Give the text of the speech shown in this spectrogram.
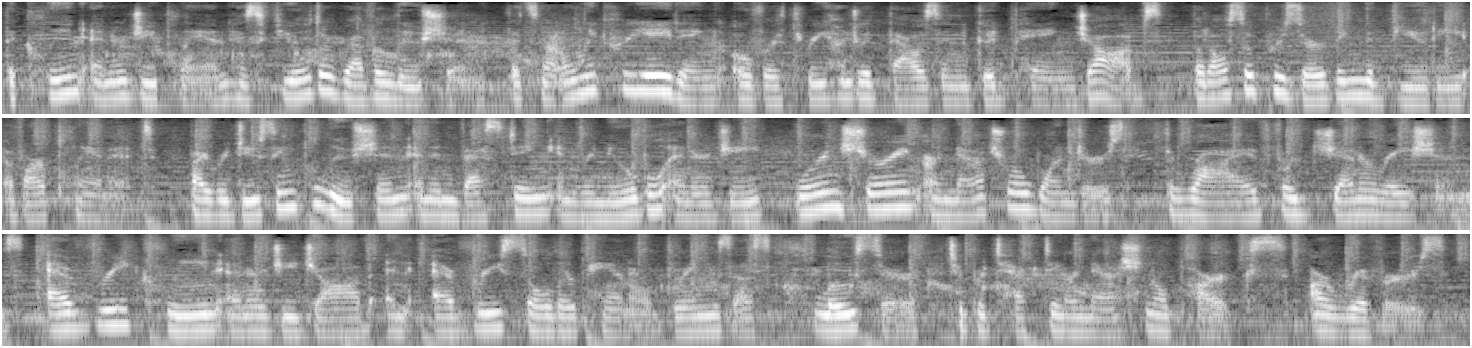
the Clean Energy Plan has fueled a revolution that's not only creating over 300,000 good paying jobs, but also preserving the beauty of our planet. By reducing pollution and investing in renewable energy, we're ensuring our natural wonders thrive for generations. Every clean energy job and every solar panel brings brings us closer to protecting our national parks, our rivers,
